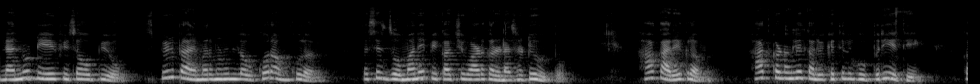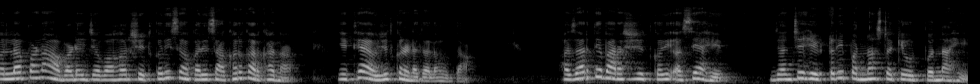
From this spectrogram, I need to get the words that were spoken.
नॅनो डी एफ ईचा उपयोग स्पीड प्रायमर म्हणून लवकर अंकुरण तसेच जोमाने पिकाची वाढ करण्यासाठी होतो. हा कार्यक्रम हातकणंगले तालुक्यातील हुपरी येथे कल्लापाणा आवाडे जवाहर शेतकरी सहकारी साखर कारखाना येथे आयोजित करण्यात आला होता. हजार ते बाराशे शेतकरी असे आहेत ज्यांचे हेक्टरी पन्नास टक्के उत्पन्न आहे.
